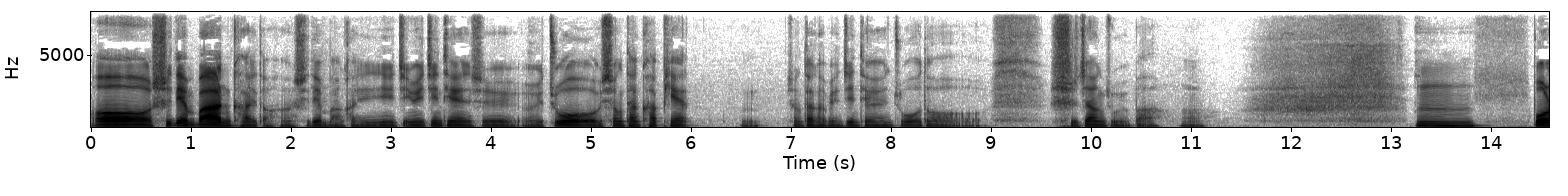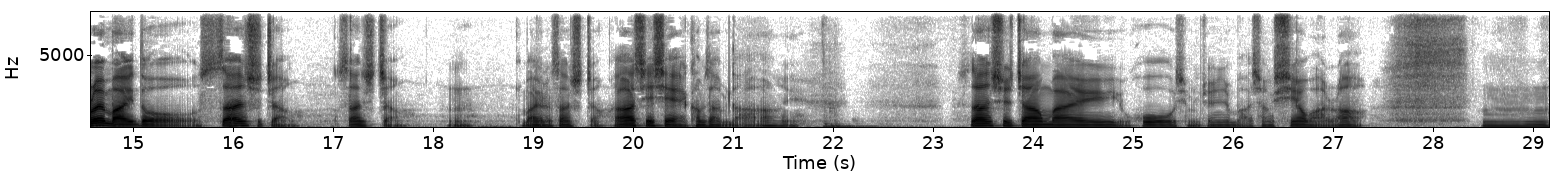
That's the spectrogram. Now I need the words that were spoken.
哦，十点半开的，嗯，十点半开，因因为今天是呃做圣诞卡片，嗯，圣诞卡片今天做的十张左右吧，嗯，嗯，本来买的三十张，三十张，嗯，买了三十张，啊，谢谢，감사합니 다， 三十张买以后，现在就马上写完了，嗯。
